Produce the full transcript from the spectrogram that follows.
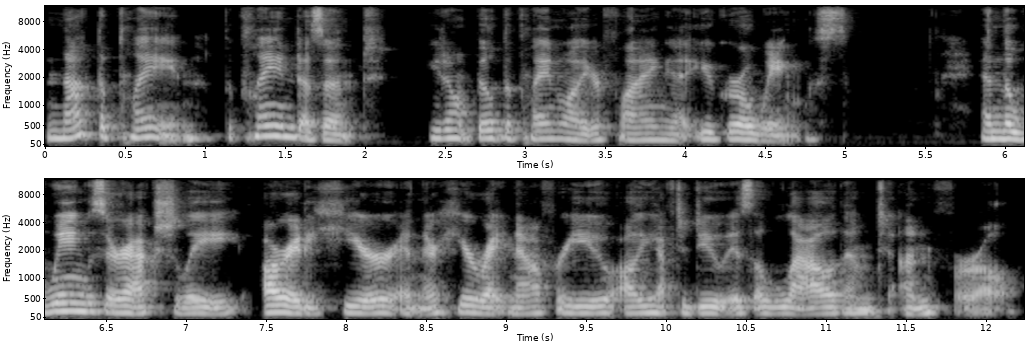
not the plane. The plane doesn't, you don't build the plane while you're flying it, you grow wings. And the wings are actually already here and they're here right now for you. All you have to do is allow them to unfurl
